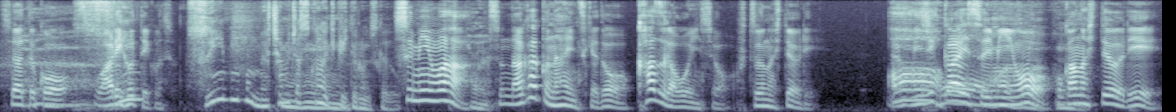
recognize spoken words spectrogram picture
そうやってこう割り振っていくんですよ。あ睡眠もめちゃめちゃ少ないって聞いてるんですけど、睡眠は長くないんですけど数が多いんですよ。普通の人より。短い睡眠を他の人より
